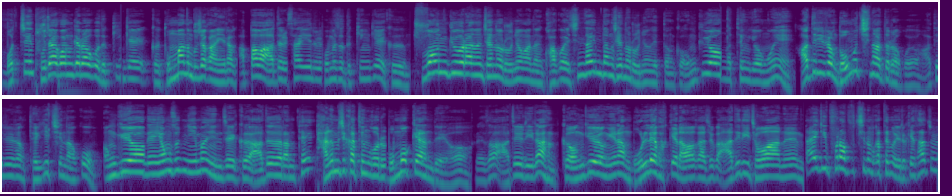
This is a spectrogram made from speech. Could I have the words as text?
멋진 부자 관계라고 느낀 게 그 돈 많은 부자가 아니라 아빠와 아들 사이를 보면서 느낀 게 그 주원규라는 채널 운영하는 과거에 신사임당 채널 운영했던 그 엉규형 같은 경우에 아들이랑 너무 친하더라고요. 아들이랑 되게 친하고 엉규형의 형수님은 이제 그 아들한테 단 음식 같은 거를 못 먹게 한대요. 그래서 아들이랑 그 엉규형이랑 몰래 밖에 나와가지고 아들이 좋아하는 딸기 프라푸치노 같은 거 이렇게 사주면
